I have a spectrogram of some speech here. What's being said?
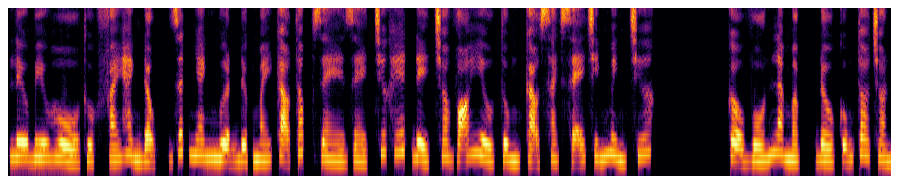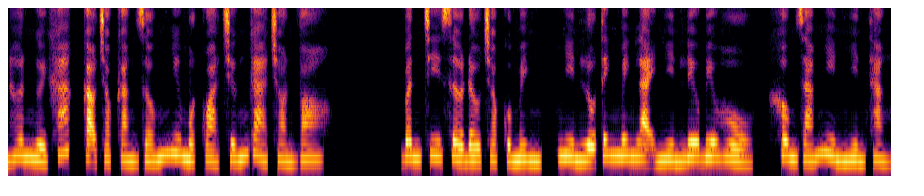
Lưu Biêu Hổ thuộc phái hành động, rất nhanh mượn được máy cạo tóc rè rè trước hết để cho Võ Hiểu Tùng cạo sạch sẽ chính mình trước. Cậu vốn là mập, đầu cũng to tròn hơn người khác, cạo chọc càng giống như một quả trứng gà tròn vo. Vân Chi sờ đầu chọc của mình, nhìn lộ tinh minh lại nhìn Lưu Biêu Hổ, không dám nhìn nhìn thẳng.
